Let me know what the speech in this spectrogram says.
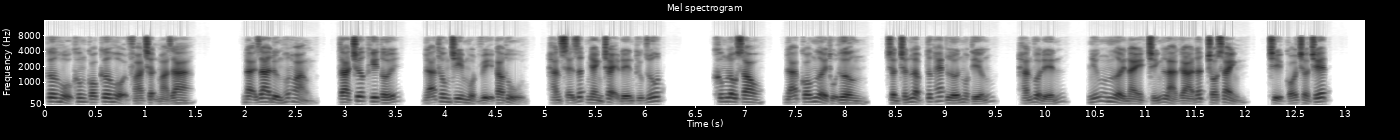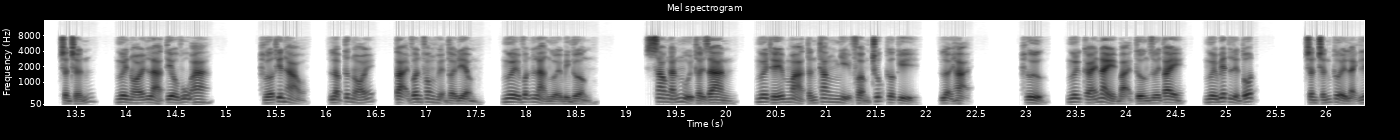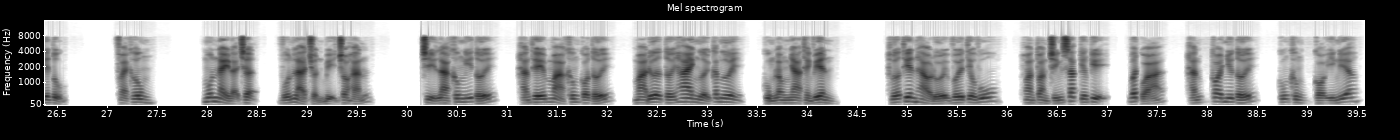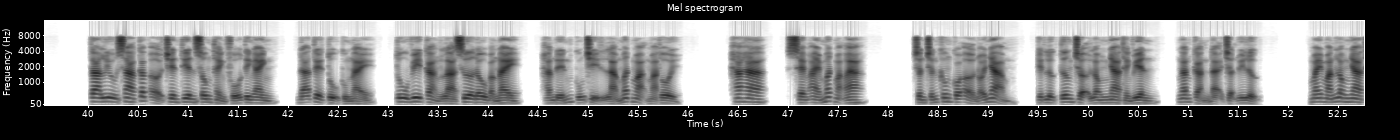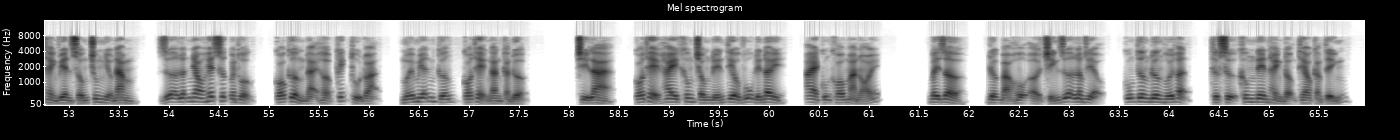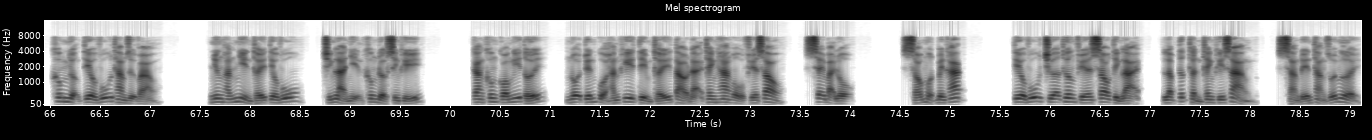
Cơ hội không có cơ hội phá trận mà ra. Đại gia đừng hốt hoảng, ta trước khi tới, đã thông chi một vị cao thủ, hắn sẽ rất nhanh chạy đến cứu rút. Không lâu sau đã có người thụ thương, trần trấn lập tức hét lớn một tiếng, hắn vừa đến, những người này chính là gà đất chó sành, chỉ có chờ chết. Trần trấn ngươi nói là tiêu vũ a? Hứa thiên hảo lập tức nói, tại vân phong huyện thời điểm, ngươi vẫn là người bình thường. Sao ngắn ngủi thời gian, ngươi thế mà tấn thăng nhị phẩm trúc cơ kỳ, lợi hại. Ừ ngươi cái này bại tướng dưới tay, ngươi biết liền tốt. Trần trấn cười lạnh liên tục. Phải không? Môn này đại trận, vốn là chuẩn bị cho hắn. Chỉ là không nghĩ tới, hắn thế mà không có tới, mà đưa tới hai người các ngươi, cùng long nhà thành viên. Hứa thiên hảo đối với tiêu vũ, hoàn toàn chính xác kiếm kỵ bất quá, hắn coi như tới, cũng không có ý nghĩa. Ta lưu xa các ở trên thiên sông thành phố tinh anh, đã tệ tụ cùng này, tu vi càng là xưa đâu bằng nay, hắn đến cũng chỉ là mất mạng mà thôi. Ha ha, xem ai mất mạng a. Trần trấn không có ở nói nhảm, kiệt lực tương trợ long nha thành viên, ngăn cản đại trận uy lực. May mắn long nha thành viên sống chung nhiều năm, giữa lẫn nhau hết sức quen thuộc, có cường đại hợp kích thủ đoạn, mới miễn cưỡng có thể ngăn cản được. Chỉ là, có thể hay không chống đến tiêu vũ đến đây, ai cũng khó mà nói. Bây giờ, được bảo hộ ở chính giữa lâm diệu, cũng tương đương hối hận, thực sự không nên hành động theo cảm tính không nhượng tiêu vũ tham dự vào. Nhưng hắn nhìn thấy tiêu vũ chính là nhịn không được sinh khí. Càng không có nghĩ tới nội tuyến của hắn khi tìm thấy tào đại thanh hang ổ phía sau sẽ bại lộ. Sáu một bên khác tiêu vũ chữa thương phía sau tỉnh lại lập tức thần thanh khí sảng sảng đến thẳng dối người.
